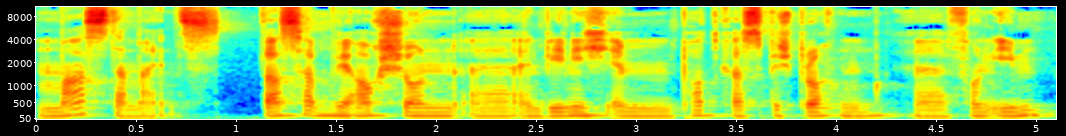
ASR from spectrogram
Masterminds. Das haben wir auch schon äh, ein wenig im Podcast besprochen äh, von ihm.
